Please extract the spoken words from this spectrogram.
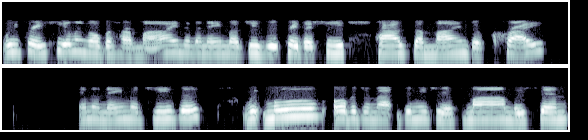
We pray healing over her mind in the name of Jesus. We pray that she has the mind of Christ in the name of Jesus. We move over Demetrius' mom. We send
